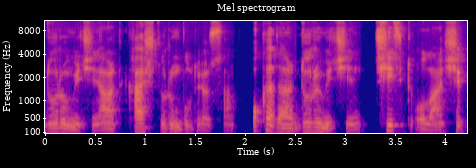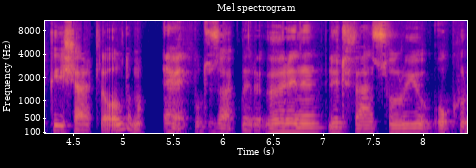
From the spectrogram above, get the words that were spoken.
durum için artık kaç durum buluyorsan o kadar durum için çift olan şıkkı işaretle oldu mu? Evet bu tuzakları öğrenin. Lütfen soruyu okur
